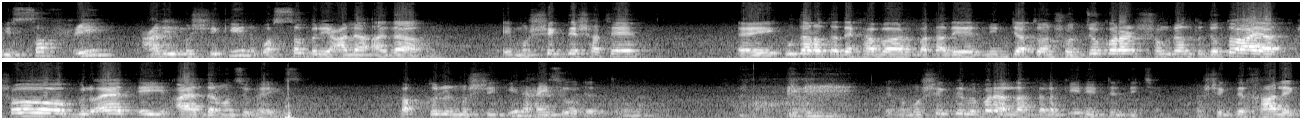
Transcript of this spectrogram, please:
بالصفح عن المشركين والصبر على أذاهم এই মুশরিকদের সাথে এই উদারতা দেখাবার বা তাদের নির্যাতন সহ্য করার সংক্রান্ত যত আয়াত, সবগুলো আয়াত এই আয়াত দ্বারা মনসুখ হয়ে গেছে। ফাকতুলুল মুশরিকিন হাইসু ওয়াজাদতুহুম দেখো, মুশরিকদের ব্যাপারে আল্লাহ তাআলা কি নির্দেশ দিচ্ছেন? মুশরিকদের খালেক।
